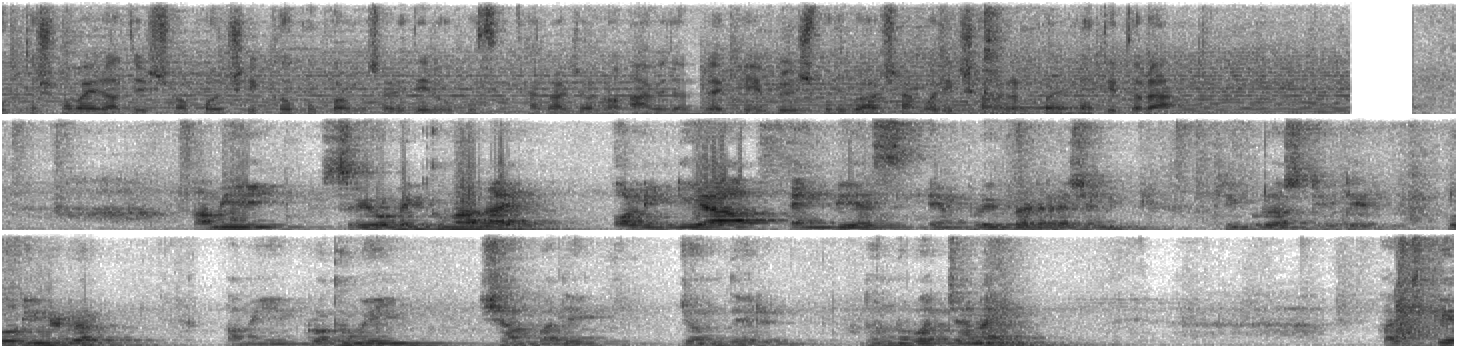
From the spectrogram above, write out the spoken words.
উক্ত সভায় রাজ্যের সকল শিক্ষক ও কর্মচারীদের উপস্থিত থাকার জন্য আবেদন রেখে বৃহস্পতিবার সাংবাদিক সম্মেলন করেন নেতৃত্বরা। আমি Shri Amit Kumar Roy all India NPS employee federation Tripura স্টেটের কোঅর্ডিনেটর আমি প্রথমেই সাংবাদিকজনদের ধন্যবাদ জানাই। আজকে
